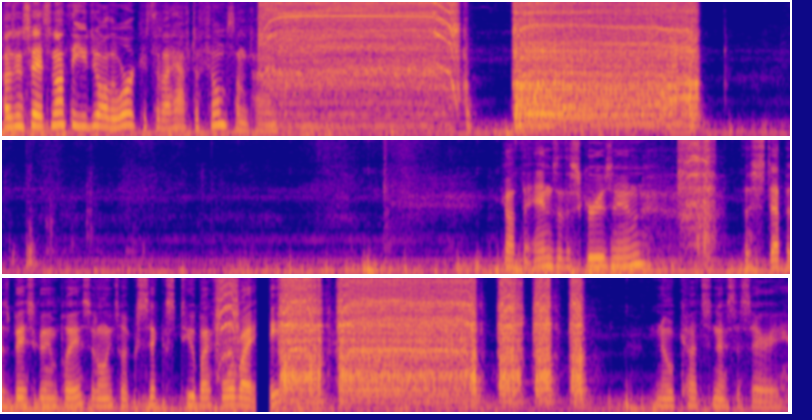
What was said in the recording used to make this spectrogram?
I was going to say, it's not that you do all the work, it's that I have to film sometimes. Got the ends of the screws in. The step is basically in place. It only took six 2x4 by 8 No cuts necessary.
